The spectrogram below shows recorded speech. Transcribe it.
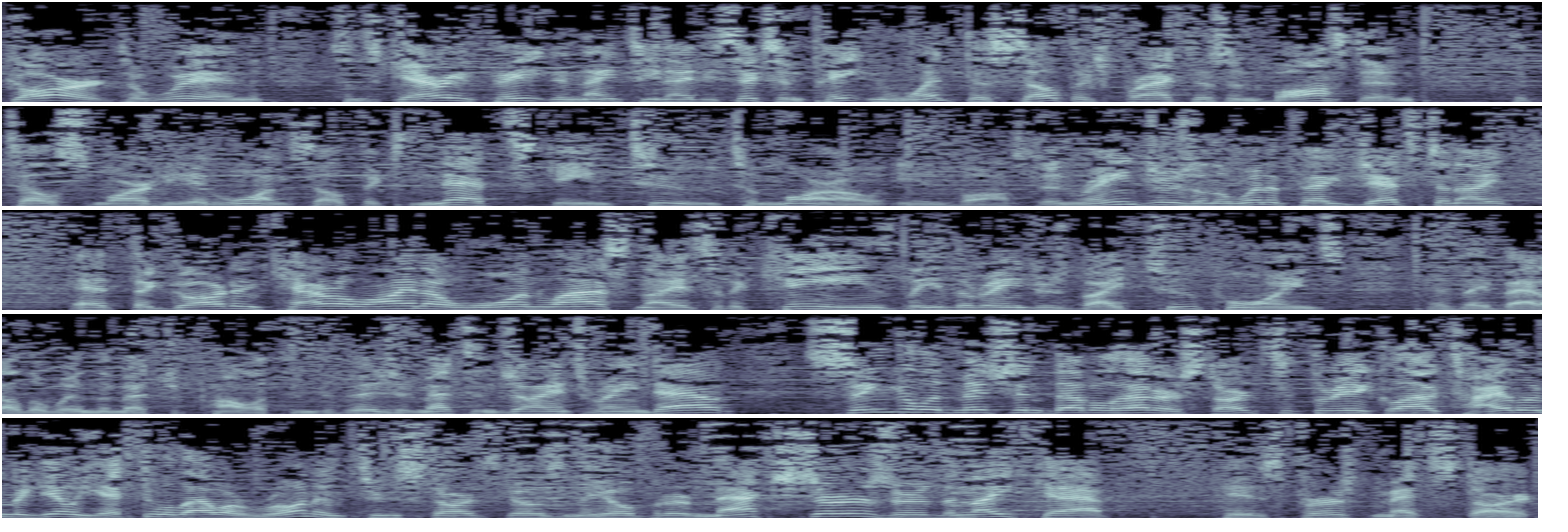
guard to win since Gary Payton in 1996, and Payton went to Celtics practice in Boston to tell Smart he had won. Celtics Nets game two tomorrow in Boston. Rangers on the Winnipeg Jets tonight at the Garden. Carolina won last night, so the Canes lead the Rangers by two points as they battle to win the Metropolitan Division. Mets and Giants rained out. Single admission doubleheader starts at 3 o'clock. Tylor Megill yet to allow a run in two starts goes in the opener. Max Scherzer, the nightcap, his first Met start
